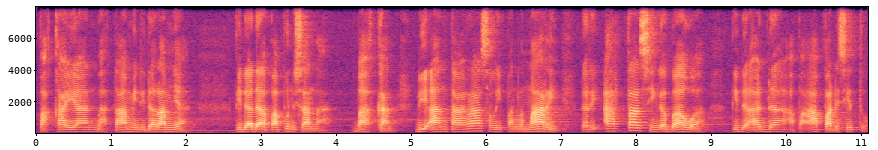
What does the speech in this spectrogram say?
pakaian Mbah Tamin di dalamnya. Tidak ada apa pun di sana. Bahkan di antara selipan lemari dari atas hingga bawah tidak ada apa-apa di situ.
